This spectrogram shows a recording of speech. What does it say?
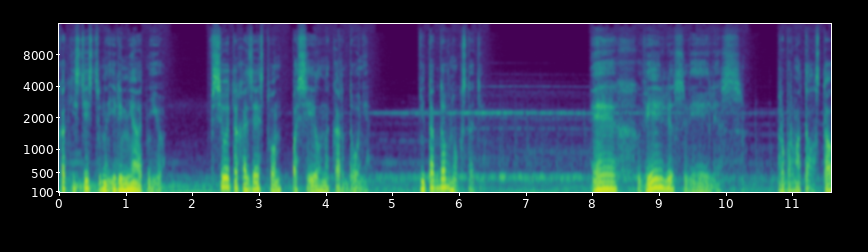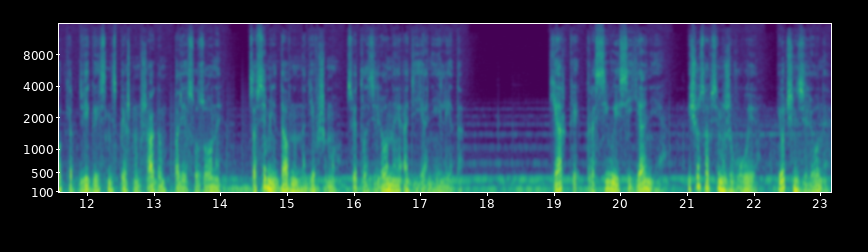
как, естественно, и ремня от нее. Все это хозяйство он посеял на кордоне. Не так давно, кстати. «Эх, Велес, Велес!» — пробормотал сталкер, двигаясь неспешным шагом по лесу зоны — совсем недавно надевшему светло-зеленое одеяние лета. Яркое, красивое сияние, еще совсем живое и очень зеленое.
